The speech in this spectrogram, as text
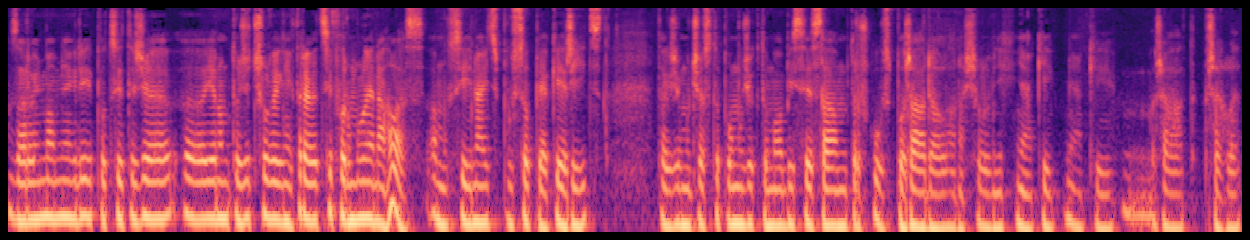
Zároveň mám někdy pocit, že eh, jenom to, že člověk některé věci formuluje nahlas a musí najít způsob, jak je říct, takže mu často pomůže k tomu, aby si je sám trošku uspořádal a našel v nich nějaký, nějaký řád, přehled.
